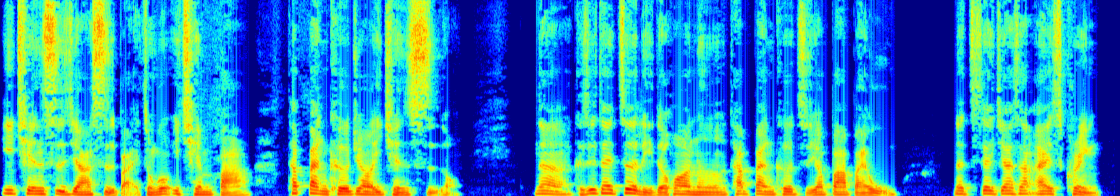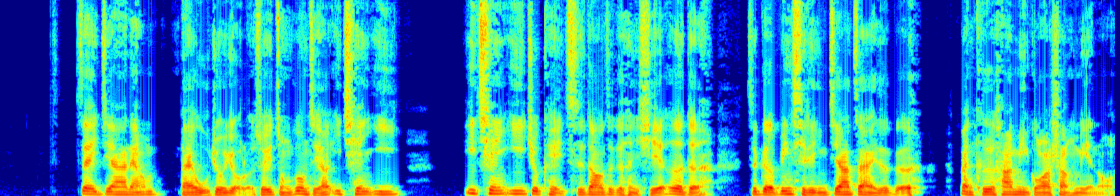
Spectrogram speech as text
一千四加四百，总共一千八，它半颗就要一千四哦。那可是在这里的话呢，它半颗只要八百五，那再加上 ice cream，再加两百五就有了，所以总共只要一千一，一千一就可以吃到这个很邪恶的这个冰淇淋加在这个 半颗哈密瓜上面哦，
